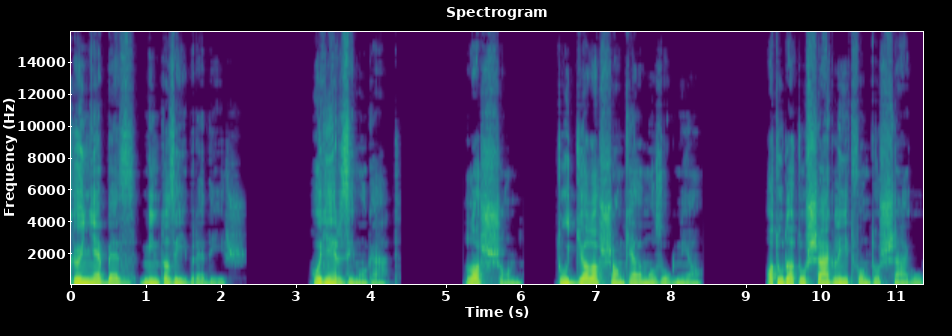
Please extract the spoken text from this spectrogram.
Könnyebb ez, mint az ébredés. Hogy érzi magát? Lassan. Tudja, lassan kell mozognia. A tudatosság létfontosságú.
